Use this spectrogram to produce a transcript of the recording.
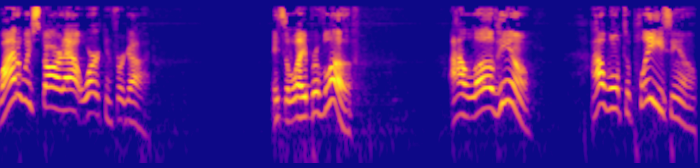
Why do we start out working for God? It's a labor of love. I love Him. I want to please Him.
